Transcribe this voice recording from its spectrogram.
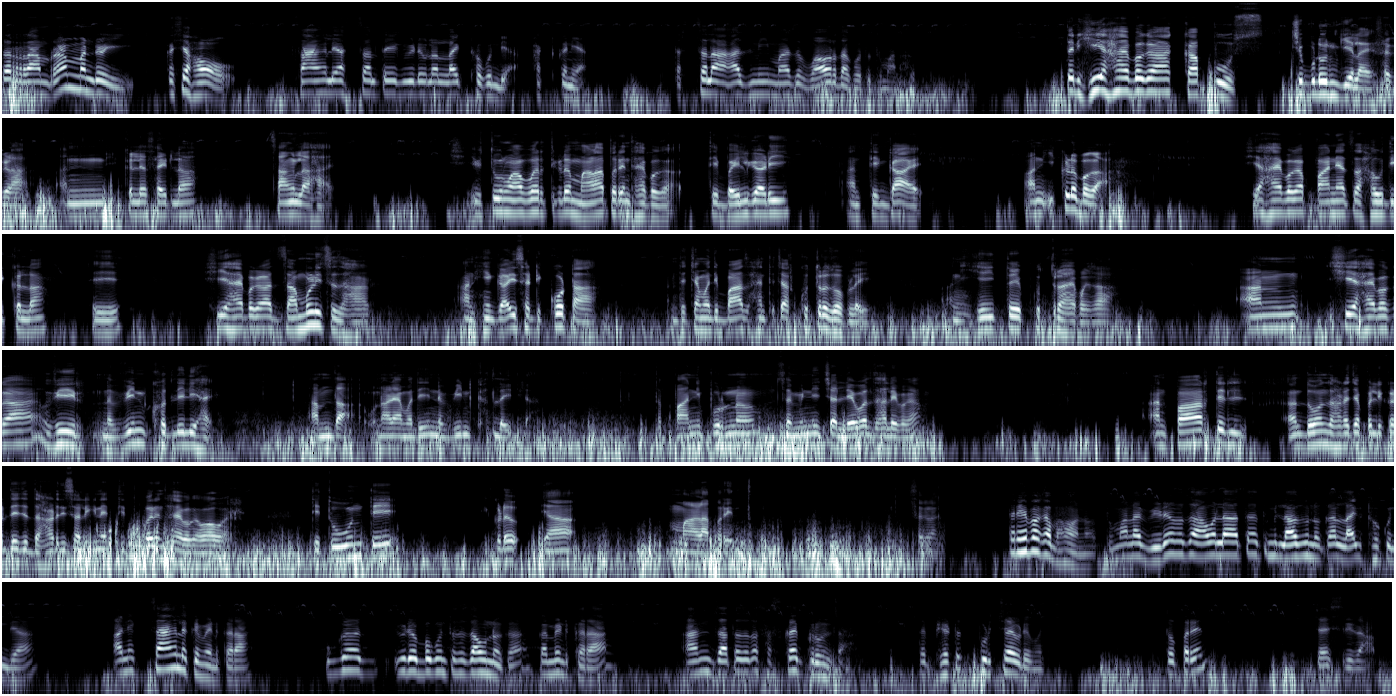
तर राम राम मंडळी कसे हो? चांगले असाल तर एक व्हिडिओला लाईक ठोकून द्या फटकन या. तर चला आज मी माझं वावर दाखवतो तुम्हाला. तर ही आहे बघा कापूस चिपडून गेला आहे सगळा. आणि इकडल्या साईडला चांगला आहे. इथून वावर तिकडं माळापर्यंत आहे बघा. ते बैलगाडी आणि ते गाय. आणि इकडं बघा. हे आहे बघा पाण्याचा हौद इकडला हे ही आहे बघा जांभुळीचं झाड. आणि हे गाईसाठी कोटा. आणि त्याच्यामध्ये बाज आहे त्याच्यावर कुत्रं झोपलं आहे आणि हे इथं एक कुत्रं आहे बघा. आणि हे आहे बघा विहीर. नवीन खोदलेली आहे. आमदा उन्हाळ्यामध्ये नवीन खदलं आहे तिला. तर पाणी पूर्ण जमिनीच्या लेवल झाले बघा. आणि पार ते दोन झाडाच्या पलीकडे जे झाड दिसाले की नाही तिथपर्यंत आहे बघा वावर. तिथून ते इकडं या माळापर्यंत. सगळा. तर हे बघा भावानं तुम्हाला व्हिडिओ जर आवडला तर तुम्ही लाजू नका लाईक ठोकून द्या आणि एक चांगलं कमेंट करा. उग व्हिडिओ बघून तसं जाऊ नका कमेंट करा आणि जाता जाता सबस्क्राईब करून जा. तर भेटूत पुढच्या व्हिडिओमध्ये. तोपर्यंत जय श्रीराम.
